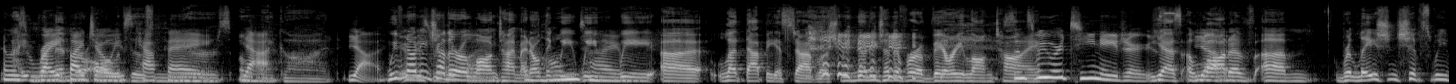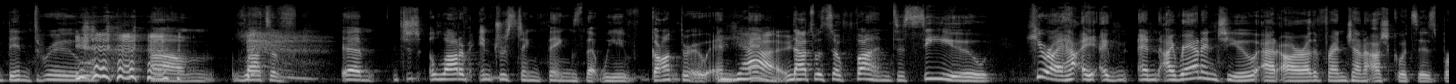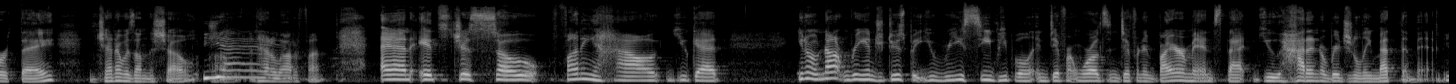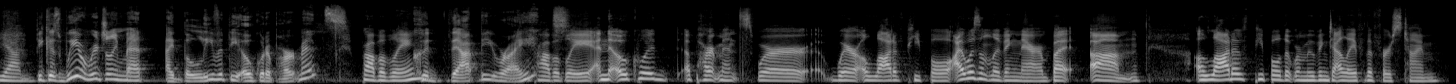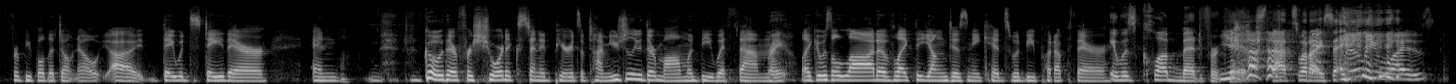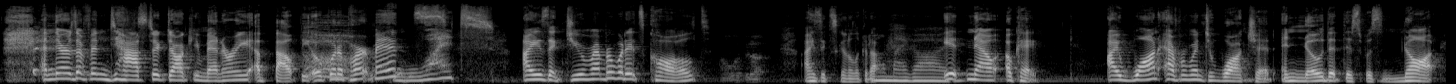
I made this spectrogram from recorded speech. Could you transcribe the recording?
It was I right by remember all of Joey's Cafe. mirrors. Oh yeah, my god. yeah. We've It known each really other a long time. I don't think we we time. we uh, let that be established. We've known each other for a very long time. since we were teenagers. Yes, a Yeah. lot of um, relationships we've been through. um, lots of. Um, just a lot of interesting things that we've gone through, and Yeah. and that's what's so fun to see you here. I, ha- I, I and I ran into you at our other friend Jenna Ushkowitz's birthday. Jenna was on the show, um, and had a lot of fun. And it's just so funny how you get you know, not reintroduced, but you re see people in different worlds and different environments that you hadn't originally met them in. Yeah. Because we originally met, I believe, at the Oakwood Apartments. probably. Could that be right? Probably. And the Oakwood apartments were where a lot of people, I wasn't living there, but um, a lot of people that were moving to LA for the first time, for people that don't know, uh, they would stay there and go there for short extended periods of time. Usually their mom would be with them. Right. Like it was a lot of like the young Disney kids would be put up there. It was Club Med for kids. That's what I say. It really was. and there's a fantastic documentary about the Oakwood apartment. what? Isaac, do you remember what it's called? I'll look it up. Isaac's going to look it up. Oh my God. It now, okay. I want everyone to watch it and know that this was not,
